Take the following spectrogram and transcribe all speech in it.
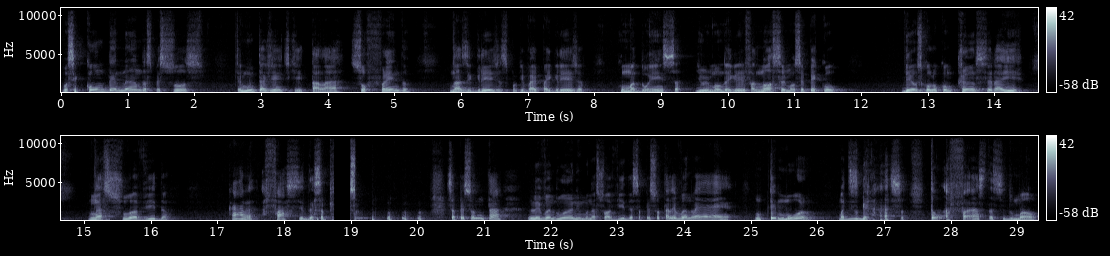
você condenando as pessoas. Tem muita gente que está lá sofrendo nas igrejas porque vai para a igreja com uma doença e o irmão da igreja fala: Nossa, irmão, você pecou. Deus colocou um câncer aí na sua vida. Cara, afaste dessa pessoa. Essa pessoa não está levando ânimo na sua vida, essa pessoa está levando é um temor, uma desgraça. Então, afasta-se do mal,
